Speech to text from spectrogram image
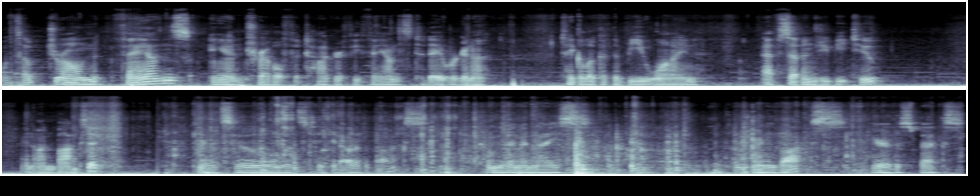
What's up drone fans and travel photography fans? Today we're gonna take a look at the Bwine F7 GB2 and unbox it. Okay, so let's take it out of the box. Comes in a nice shiny box. Here are the specs.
